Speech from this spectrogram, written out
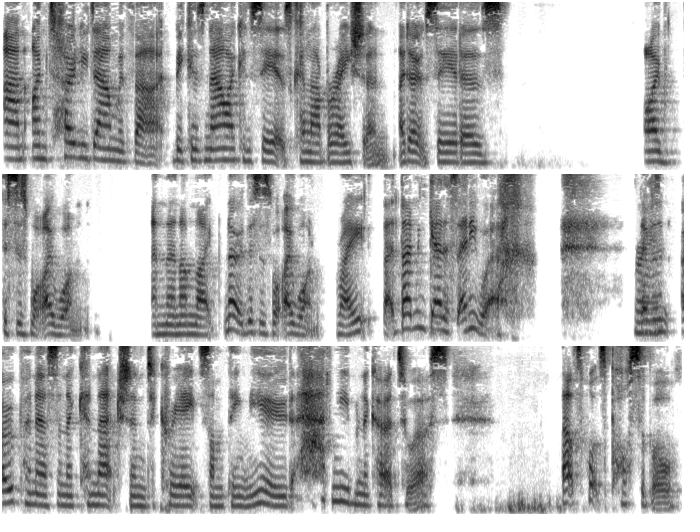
And I'm totally down with that because now I can see it as collaboration. I don't see it as I this is what I want. And then I'm like, no, this is what I want, right? That doesn't get us anywhere. Right. There was an openness and a connection to create something new that hadn't even occurred to us that's what's possible.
